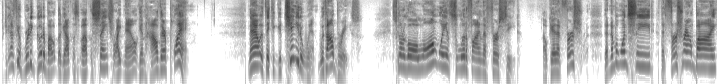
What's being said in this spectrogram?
But you got to feel pretty good about, about, the, about the Saints right now, again, how they're playing. Now, if they can continue to win without Brees, it's going to go a long way in solidifying that first seed. Okay, that first, that number one seed, that first round bye,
